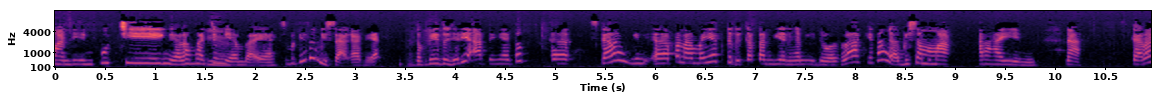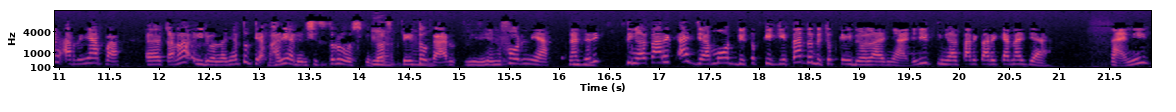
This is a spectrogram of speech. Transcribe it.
mandiin kucing segala macam yeah. ya mbak ya seperti itu bisa kan ya seperti itu jadi artinya itu eh, sekarang eh, apa namanya kedekatan dia dengan idola kita nggak bisa memarahin nah sekarang artinya apa eh, karena idolanya tuh tiap hari ada di situ terus gitu yeah. seperti itu hmm. kan di handphonenya nah hmm. jadi tinggal tarik aja mau deket ke kita atau deket ke idolanya. Jadi tinggal tarik tarikan aja. Nah ini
